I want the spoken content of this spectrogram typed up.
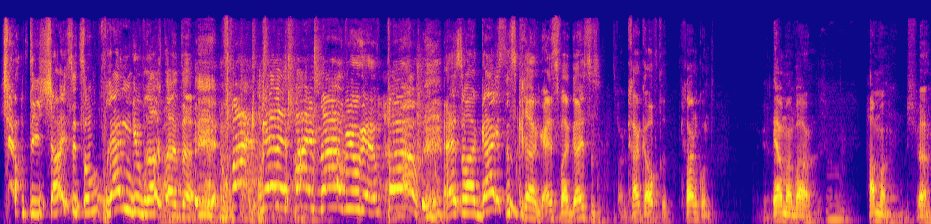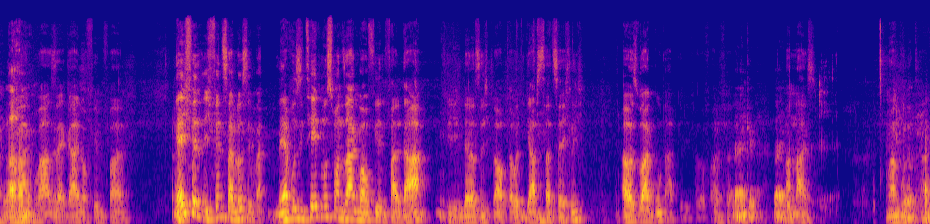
Ich hab die Scheiße zum Brennen gebracht, Alter. Fuck, nenn es beim Namen, Junge. Bam. Es war geisteskrank. Es war geistes. Es war ein kranker Auftritt. Krank und Ja, man, war Hammer. Ich schwör, war Hammer. War, war sehr geil, auf jeden Fall. Ja, ich finde es halt lustig. Nervosität, muss man sagen, war auf jeden Fall da. Für jeden, der das nicht glaubt, aber die gab es tatsächlich. Aber es war gut abgeliefert auf alle Fälle. Danke. War nice. War ein guter Tag.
